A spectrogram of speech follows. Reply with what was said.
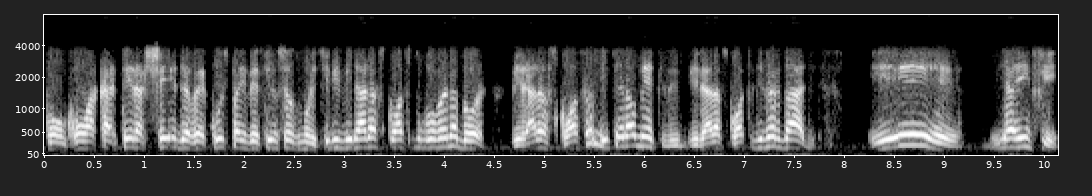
com, com a carteira cheia de recursos para investir nos seus municípios e virar as costas do governador. Virar as costas literalmente, virar as costas de verdade. E, e aí, enfim,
